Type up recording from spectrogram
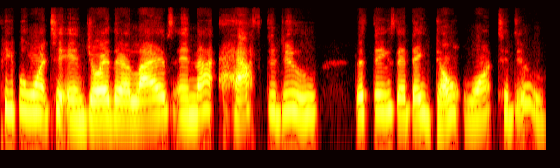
People want to enjoy their lives and not have to do the things that they don't want to do.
